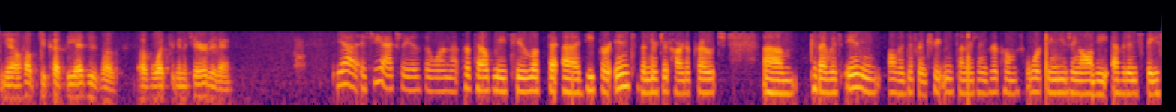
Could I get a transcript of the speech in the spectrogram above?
you know, helped you cut the edges of of what you're going to share today. Yeah, she actually is the one that propelled me to look uh, deeper into the nurtured heart approach because um, I was in all the different treatment centers and group homes working using all the evidence based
